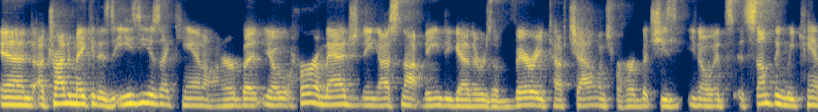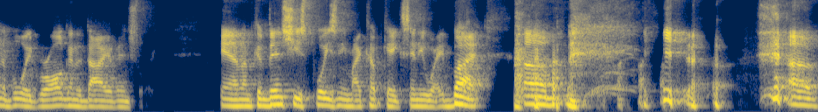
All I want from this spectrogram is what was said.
and i try to make it as easy as i can on her but you know her imagining us not being together is a very tough challenge for her but she's you know it's it's something we can't avoid we're all going to die eventually and i'm convinced she's poisoning my cupcakes anyway but um, you know, um,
